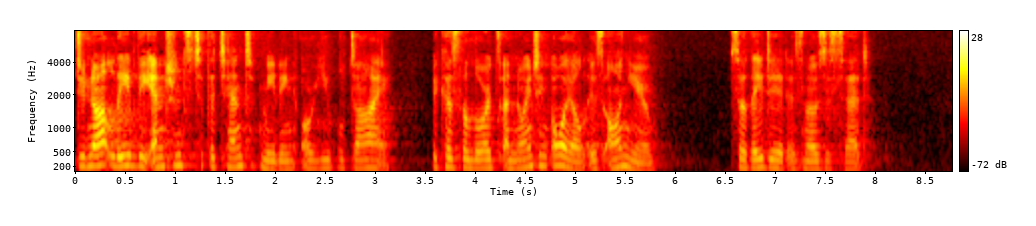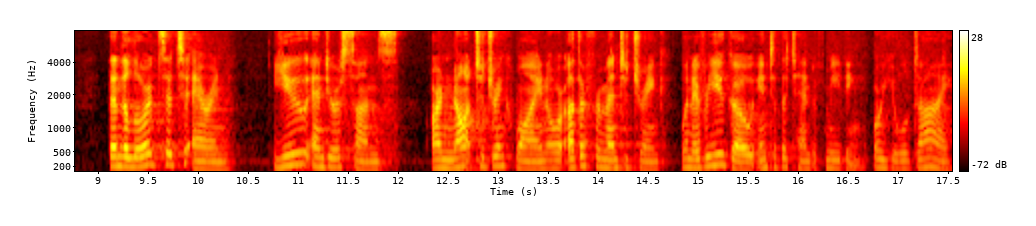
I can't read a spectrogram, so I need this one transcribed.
Do not leave the entrance to the tent of meeting, or you will die, because the Lord's anointing oil is on you. So they did as Moses said. Then the Lord said to Aaron, You and your sons are not to drink wine or other fermented drink whenever you go into the tent of meeting, or you will die.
